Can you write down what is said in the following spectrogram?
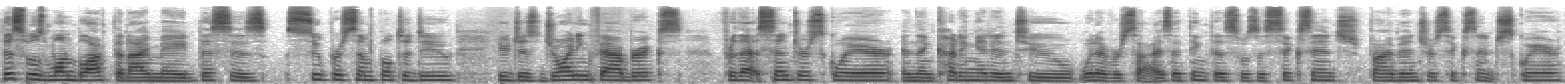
This was one block that I made. This is super simple to do. You're just joining fabrics for that center square and then cutting it into whatever size. I think this was a six inch, five inch or six inch square.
